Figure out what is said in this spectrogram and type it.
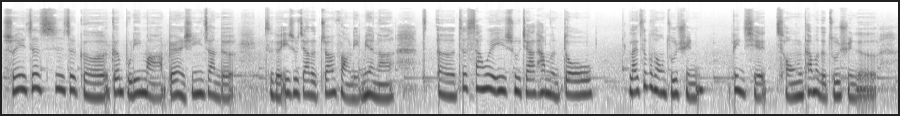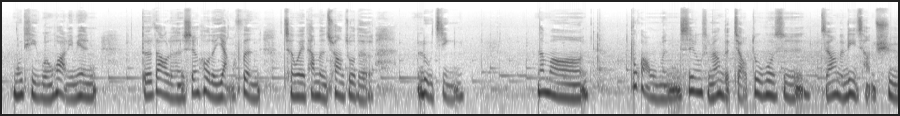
所以这次这个跟布利马表演新一站的这个艺术家的专访里面呢。呃，这三位艺术家他们都来自不同族群，并且从他们的族群的母体文化里面得到了很深厚的养分，成为他们创作的路径。那么，不管我们是用什么样的角度，或是怎样的立场去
